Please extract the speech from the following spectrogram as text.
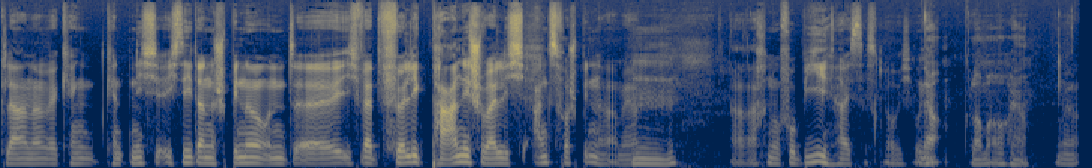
Klar, ne, wer kennt, kennt nicht, ich sehe da eine Spinne und äh, ich werde völlig panisch, weil ich Angst vor Spinnen habe. Ja. Mhm. Arachnophobie heißt das, glaube ich, oder? Ja, glaube auch, ja. ja.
